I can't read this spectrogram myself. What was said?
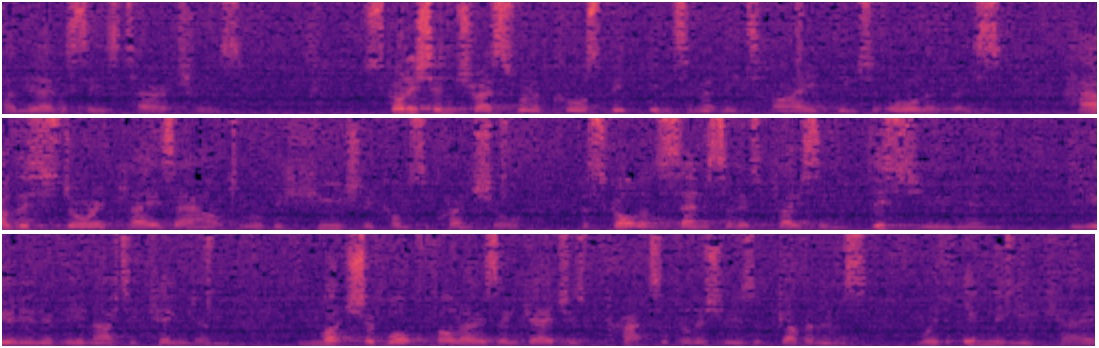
and the overseas territories. Scottish interests will, of course, be intimately tied into all of this. How this story plays out will be hugely consequential for Scotland's sense of its place in this union, the Union of the United Kingdom. Much of what follows engages practical issues of governance within the UK.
